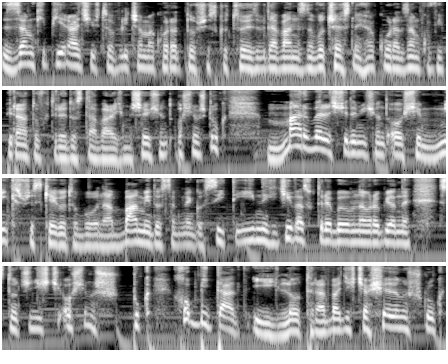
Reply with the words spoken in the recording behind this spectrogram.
zamki piraci, w co wliczam akurat to wszystko, co jest wydawane z nowoczesnych akurat zamków i piratów, które dostawaliśmy 68 sztuk, Marvel 78, miks wszystkiego, co było na BAMie dostępnego City innych dziwas, które były nam robione 138 sztuk, Hobbita i Lotra 27 sztuk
